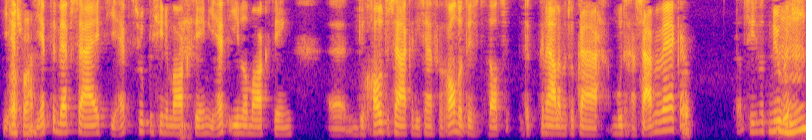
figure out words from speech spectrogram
Je hebt, je hebt een website, je hebt zoekmachine marketing, je hebt e-mail marketing. Eh, de grote zaken die zijn veranderd is dat de kanalen met elkaar moeten gaan samenwerken. Dat is iets wat nieuw is. Mhm.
